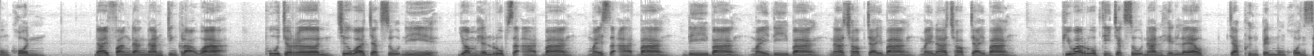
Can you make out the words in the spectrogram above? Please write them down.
มงคล ได้ฟังดังนั้นจึงกล่าวว่า ผู้เจริญชื่อว่าจักษุนี้ ย่อมเห็นรูปสะอาดบ้าง ไม่สะอาดบ้าง ดีบ้าง ไม่ดีบ้าง น่าชอบใจบ้าง ไม่น่าชอบใจบ้างพิว่ารูปที่จักษุนั้นเห็นแล้วจะพึงเป็นมงคลไซ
